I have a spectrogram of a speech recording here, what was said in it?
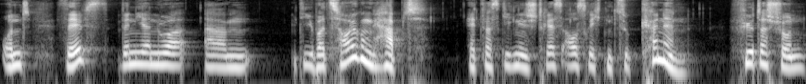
Und selbst wenn ihr nur ähm, die Überzeugung habt, etwas gegen den Stress ausrichten zu können, führt das schon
